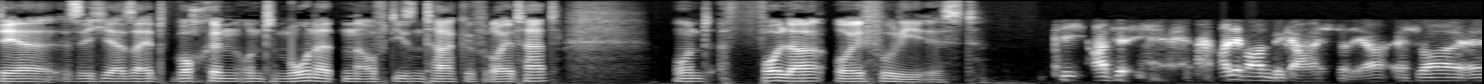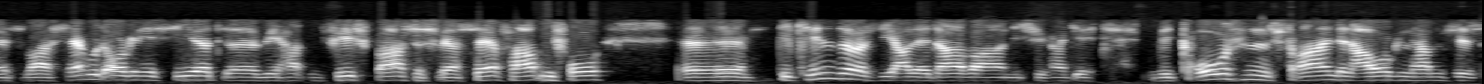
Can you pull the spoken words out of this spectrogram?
der sich ja seit Wochen und Monaten auf diesen Tag gefreut hat und voller Euphorie ist. Die, also alle waren begeistert, ja. Es war, es war sehr gut organisiert, äh, wir hatten viel Spaß, es war sehr farbenfroh. Äh, die Kinder, die alle da waren, ich mit großen, strahlenden Augen haben sie es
